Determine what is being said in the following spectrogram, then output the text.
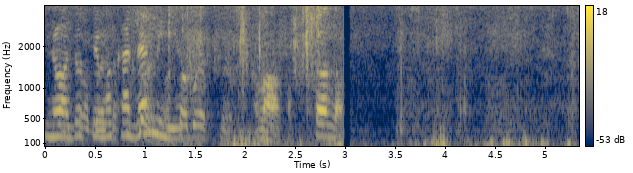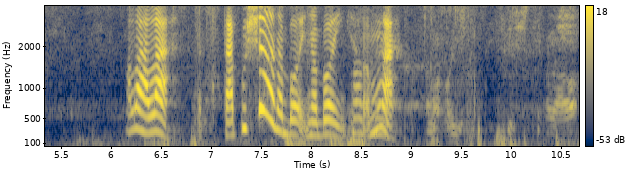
Eu adotei uma cadelinha. Olha lá, olha lá. Tá puxando a boi, na boinha. Vamos lá. Olha lá, olha. Lá, ó.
